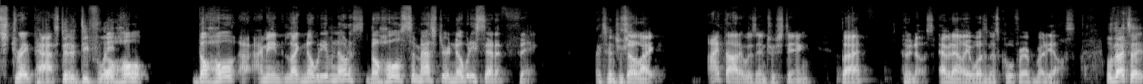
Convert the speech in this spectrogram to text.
straight past Did it. it deflate? The whole the whole I mean, like nobody even noticed. The whole semester, nobody said a thing. That's interesting. So like I thought it was interesting, but who knows? Evidently it wasn't as cool for everybody else. Well, that's a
